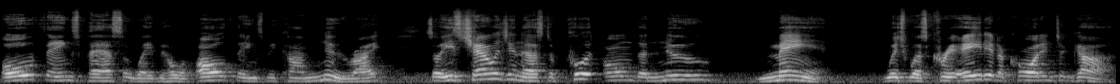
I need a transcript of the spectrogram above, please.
Old things pass away. Behold, all things become new, right? So he's challenging us to put on the new man, which was created according to God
